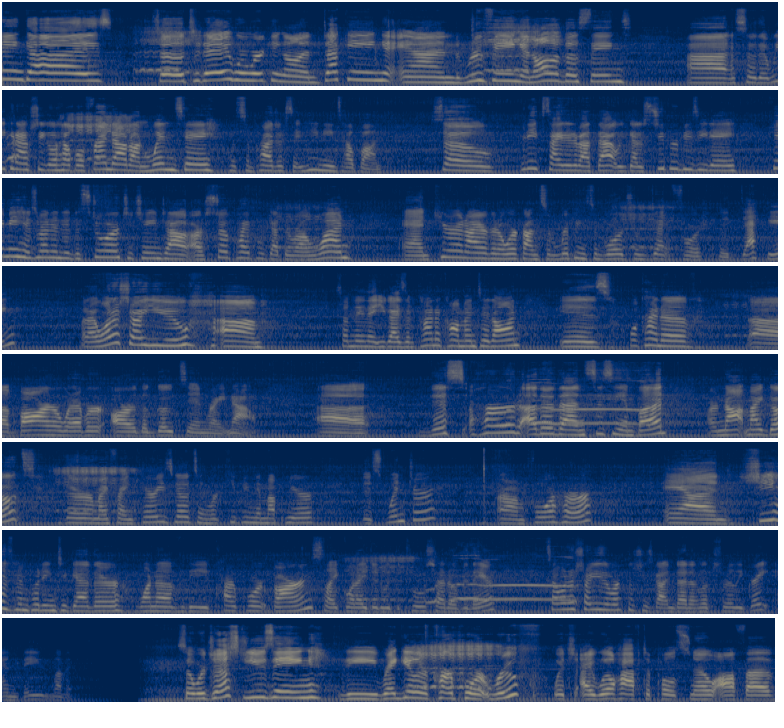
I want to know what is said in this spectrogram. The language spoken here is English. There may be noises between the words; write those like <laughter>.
Morning, guys. So today we're working on decking and roofing and all of those things uh, so that we can actually go help a friend out on Wednesday with some projects that he needs help on. So pretty excited about that. We've got a super busy day. Kimmy has run into the store to change out our stovepipe. We've got the wrong one. And Kira and I are going to work on some ripping some boards from for the decking. But I want to show you um, something that you guys have kind of commented on is what kind of uh, barn or whatever are the goats in right now. Uh, this herd, other than Sissy and Bud, are not my goats. They're my friend Carrie's goats, and we're keeping them up here this winter um, for her. And she has been putting together one of the carport barns, like what I did with the tool shed over there. So I want to show you the work that she's gotten done. It looks really great, and they love it. So we're just using the regular carport roof, which I will have to pull snow off of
